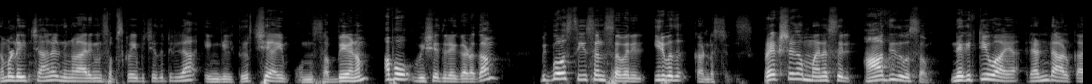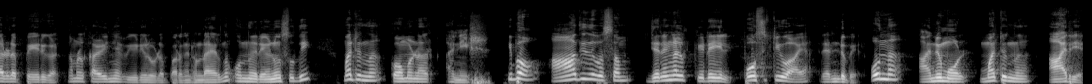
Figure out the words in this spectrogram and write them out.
നമ്മുടെ ഈ ചാനൽ നിങ്ങൾ ആരെങ്കിലും സബ്സ്ക്രൈബ് ചെയ്തിട്ടില്ല എങ്കിൽ തീർച്ചയായും ഒന്ന് സബ് ചെയ്യണം. അപ്പോൾ വിഷയത്തിലേക്ക് കിടക്കാം. ബിഗ് ബോസ് സീസൺ സെവനിൽ ഇരുപത് കണ്ടസ്റ്റൻസ് പ്രേക്ഷക മനസ്സിൽ ആദ്യ ദിവസം നെഗറ്റീവായ രണ്ട് ആൾക്കാരുടെ പേരുകൾ നമ്മൾ കഴിഞ്ഞ വീഡിയോയിലൂടെ പറഞ്ഞിട്ടുണ്ടായിരുന്നു. ഒന്ന് രേണു സുധി മറ്റൊന്ന് കോമണർ അനീഷ്. ഇപ്പോ ആദ്യ ദിവസം ജനങ്ങൾക്കിടയിൽ പോസിറ്റീവായ രണ്ടുപേർ ഒന്ന് അനുമോൾ മറ്റൊന്ന് Aryan.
